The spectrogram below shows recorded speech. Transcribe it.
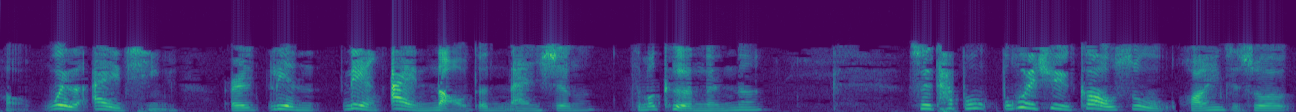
哈，为了爱情而恋恋爱脑的男生，怎么可能呢？所以他不不会去告诉黄英子说，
